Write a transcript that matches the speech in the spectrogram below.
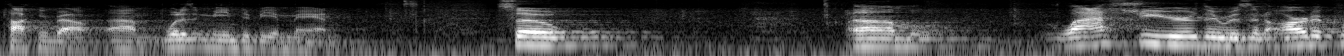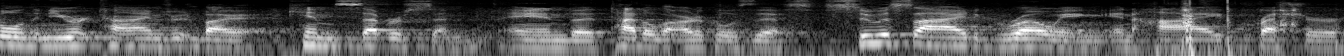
talking about um, what does it mean to be a man. So, um, last year there was an article in the New York Times written by Kim Severson, and the title of the article is this Suicide Growing in High Pressure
